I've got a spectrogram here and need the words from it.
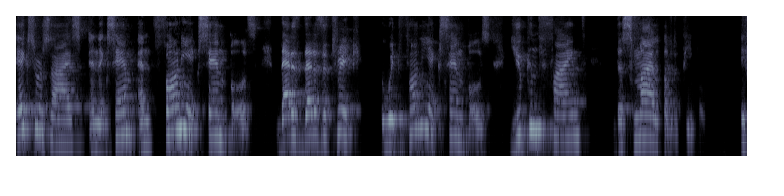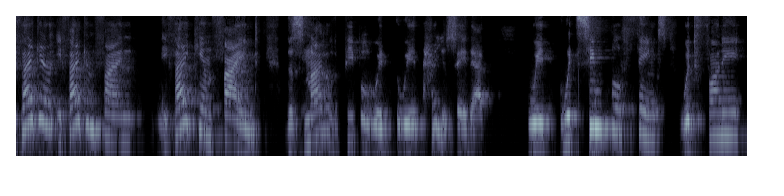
exercise and exam and funny examples that is that is a trick with funny examples you can find the smile of the people if I can, if I can find, if I can find the smile of the people with, with how do you say that? With with simple things, with funny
